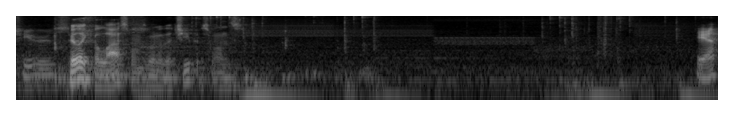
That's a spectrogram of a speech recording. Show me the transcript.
Shears. I feel like the last one's one of the cheapest ones. Yeah.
